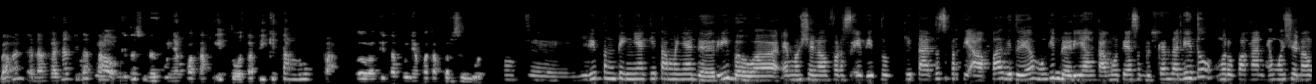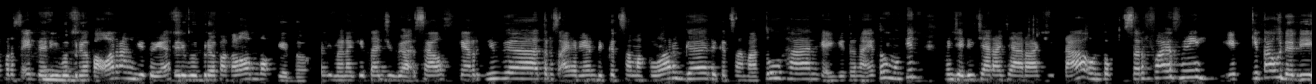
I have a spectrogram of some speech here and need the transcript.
Bahkan kadang-kadang kita tahu kita sudah punya kotak itu, tapi kita lupa bahwa kita punya kotak tersebut. Oke, okay. jadi pentingnya kita menyadari bahwa emotional first aid itu kita itu seperti apa gitu ya. Mungkin dari yang kamu Tia sebutkan tadi itu merupakan emotional first aid dari hmm. beberapa orang gitu ya, dari beberapa kelompok gitu. Di mana kita juga self care juga, terus akhirnya deket sama keluarga, deket sama Tuhan kayak gitu. Nah itu mungkin menjadi cara-cara kita untuk survive nih. Kita udah di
